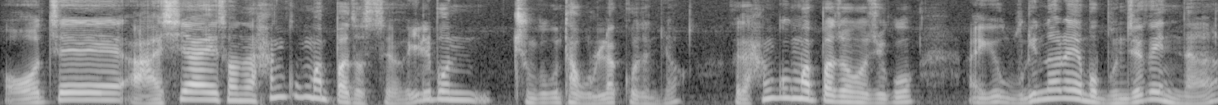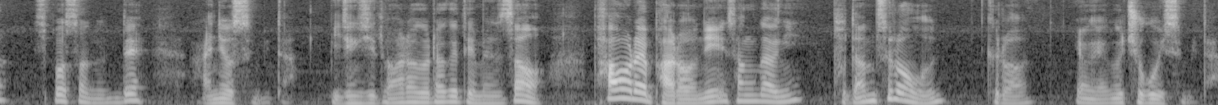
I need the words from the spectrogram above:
어제 아시아에서는 한국만 빠졌어요. 일본, 중국은 다 올랐거든요. 그래서 한국만 빠져가지고 아 이게 우리나라에 뭐 문제가 있나 싶었었는데 아니었습니다. 미증시도 하락을 하게 되면서 파월의 발언이 상당히 부담스러운 그런 영향을 주고 있습니다.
